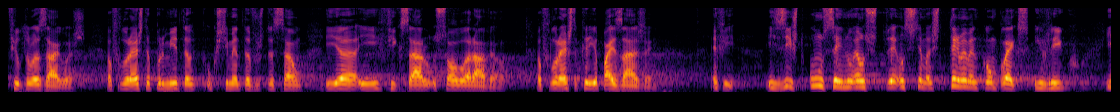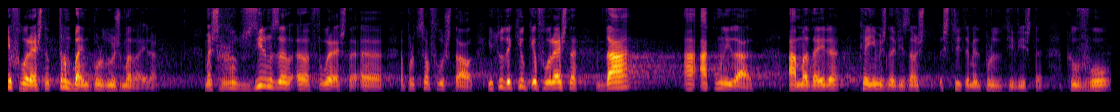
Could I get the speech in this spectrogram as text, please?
filtra as águas, a floresta permite o crescimento da vegetação e, e fixar o solo arável. A floresta cria paisagem. Enfim, existe um, é um, é um sistema extremamente complexo e rico e a floresta também produz madeira. Mas se reduzirmos a, a floresta, a, a, produção florestal e tudo aquilo que a floresta dá à, à comunidade, à madeira, caímos na visão estritamente produtivista que levou,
